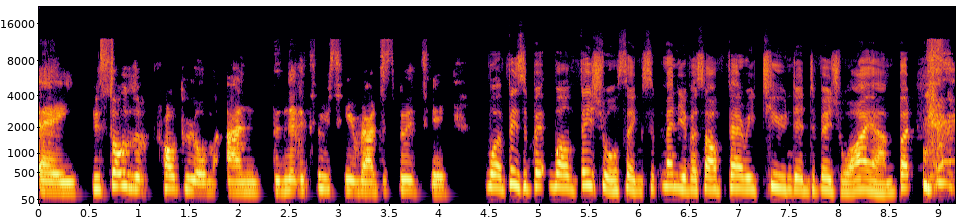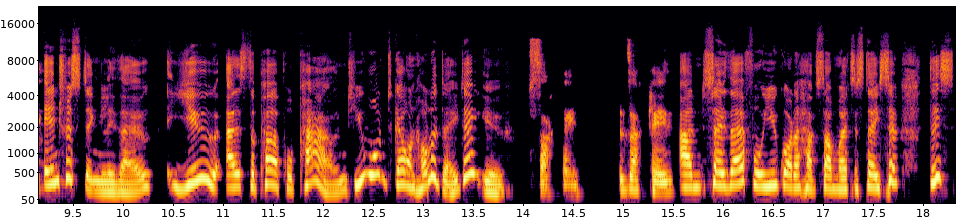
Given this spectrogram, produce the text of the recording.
a been sold as a problem and the negativity around disability. Well, visible, well, visual things. Many of us are very tuned into visual. I am, but interestingly, though, you as the Purple Pound, you want to go on holiday, don't you? exactly. Exactly. And so, therefore, you've got to have somewhere to stay. So, this,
